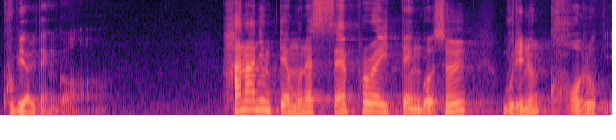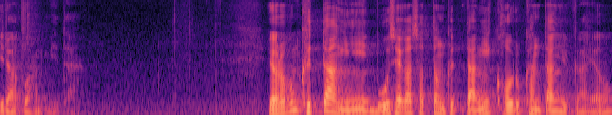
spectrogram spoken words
구별된 거. 하나님 때문에 separate 된 것을 우리는 거룩이라고 합니다. 여러분 그 땅이 모세가 섰던 그 땅이 거룩한 땅일까요?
